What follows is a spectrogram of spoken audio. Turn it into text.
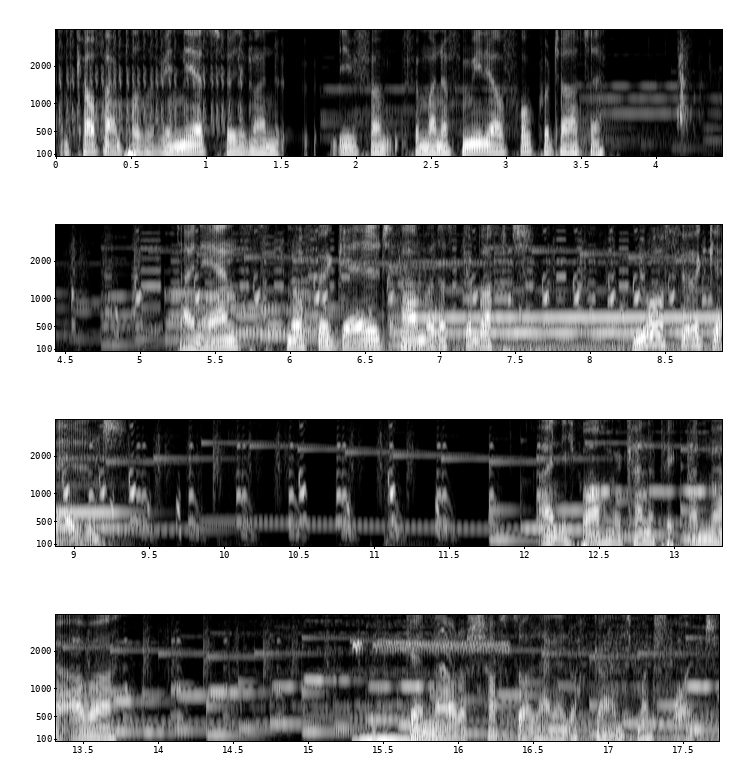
und kaufe ein paar Souvenirs für, die meine, die für meine Familie auf Hokotate. Dein Ernst? Nur für Geld haben wir das gemacht. Nur für Geld. Eigentlich brauchen wir keine Pikmin mehr, aber... Genau, das schaffst du alleine doch gar nicht, mein Freund.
